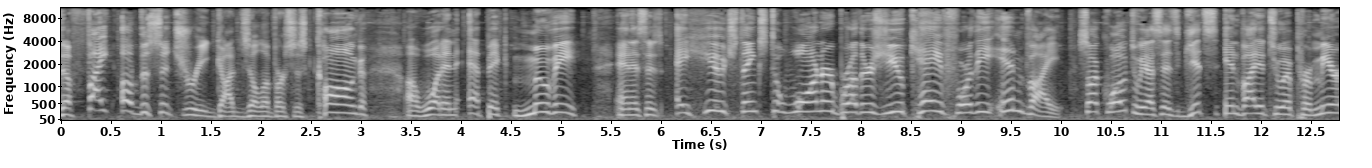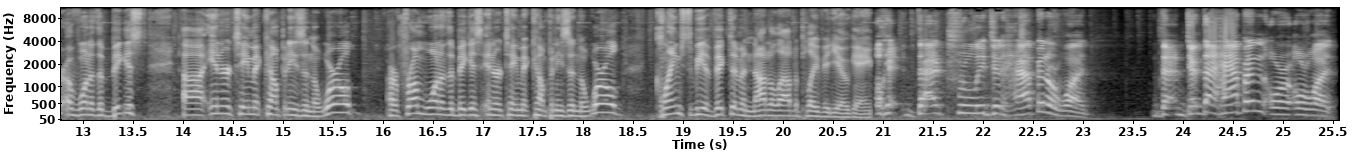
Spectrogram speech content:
The fight of the century Godzilla versus Kong. Uh, what an epic movie. And it says, A huge thanks to Warner Brothers UK for the invite. So I quote tweet that says, Gets invited to a premiere of one of the biggest uh, entertainment companies in the world. Or from one of the biggest entertainment companies in the world, claims to be a victim and not allowed to play video games. Okay, that truly did happen, or what? That did that happen, or or what?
